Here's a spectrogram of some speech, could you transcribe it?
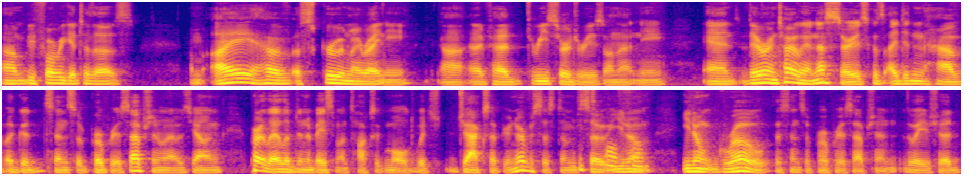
Um, before we get to those, um, I have a screw in my right knee uh, I've had three surgeries on that knee, and they were entirely unnecessary. It's because I didn't have a good sense of proprioception when I was young. Partly, I lived in a basement with toxic mold, which jacks up your nervous system, it's so awful. you don't you don't grow the sense of proprioception the way you should.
